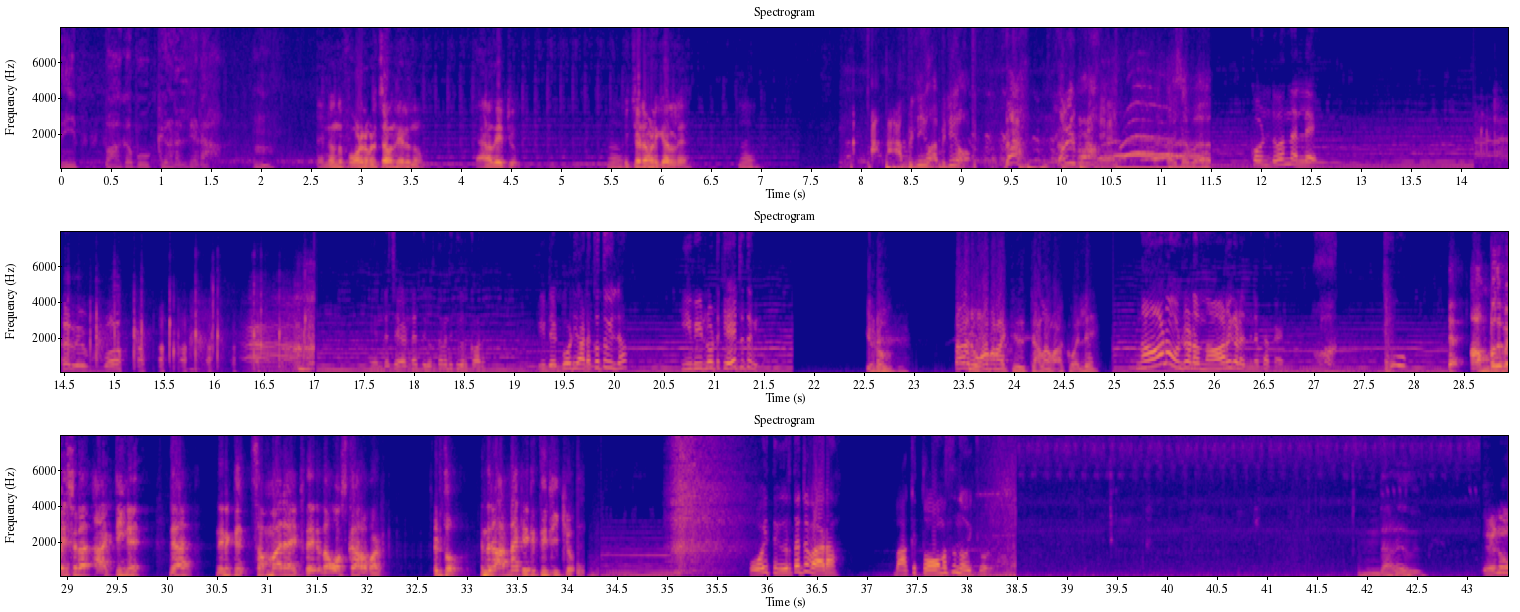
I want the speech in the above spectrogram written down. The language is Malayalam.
നീ പകപോക്കാണല്ലേടാ എന്നെ ഒന്ന് ഫോണിൽ വിളിച്ചാൽ മതിയായിരുന്നു. ഞാനത് ഏറ്റു. പിച്ചേട്ടൻ വിളിക്കാറില്ലേ? അഭിനയോ കൊണ്ടുവന്നല്ലേ? എന്റെ ചേട്ടനെ തീർത്തവന് തീർക്കാതെ. ഈ ഡെഡ് ബോഡി അടക്കത്തുമില്ല. ഈ വീട്ടിലോട്ട് കയറ്റത്തുമില്ല. താൻ ഓവറാക്കി ചളവാക്കുമല്ലേ നാണം ഉണ്ടോടോ നാറുകളെ നിനക്കൊക്കെ? അമ്പത് പൈസയുടെ ആക്ടിങ് ഞാൻ നിനക്ക് സമ്മാനമായിട്ട് തരുന്ന ഓസ്കാർ അവാർഡ്. എടുത്തോ. എന്നിട്ട് അണ്ണാക്കിലേക്ക് തിരിക്കോ പോയി തീർത്തിട്ട് വാടാ. ബാക്കി തോമസ് നോക്കിക്കോളൂ. എന്താണ് ഇത് വേണോ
